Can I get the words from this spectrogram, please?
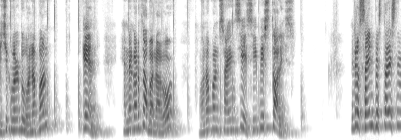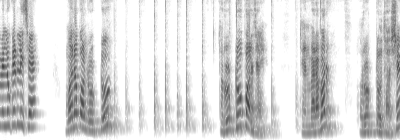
is equal to one upon N એને કરતા બનાવો one upon sine C C પિસ્તાલીસ મિત્રો સાઇન પિસ્તાલીસની વેલ્યુ કેટલી છે? વન અપન રૂટ ટુ તો રૂટ ટુ પર જાય. તો એન બરાબર રૂટ ટુ થશે.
